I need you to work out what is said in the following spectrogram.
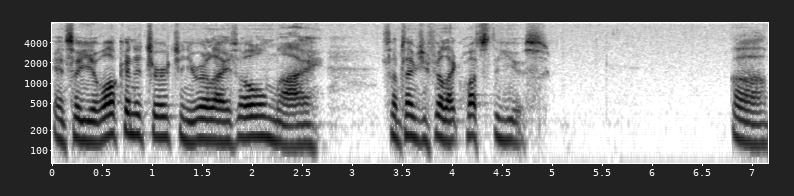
And so you walk into church and you realize, oh my, sometimes you feel like, what's the use? Uh,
